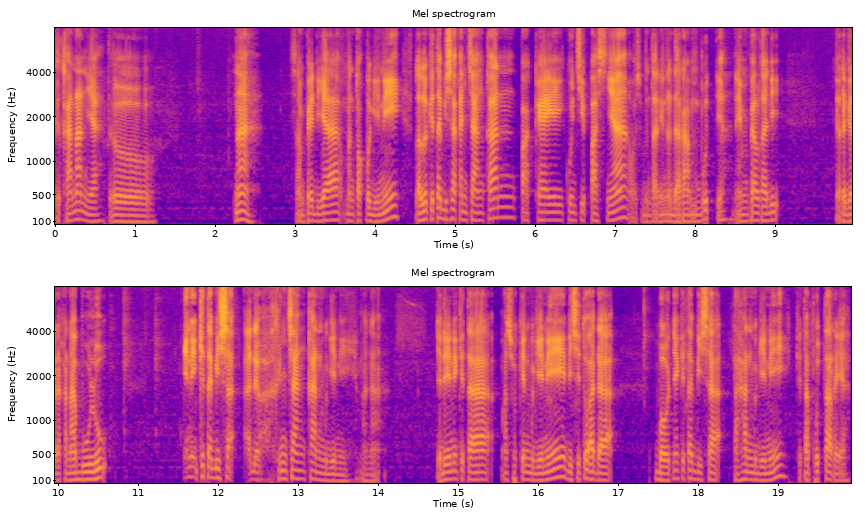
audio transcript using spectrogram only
ke kanan ya. Tuh. Nah, sampai dia mentok begini, lalu kita bisa kencangkan pakai kunci pasnya. Oh, sebentar ini ada rambut ya, nempel tadi. Gara-gara kena bulu. Ini kita bisa, aduh, kencangkan begini. Mana? Jadi ini kita masukin begini, di situ ada bautnya kita bisa tahan begini, kita putar ya.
